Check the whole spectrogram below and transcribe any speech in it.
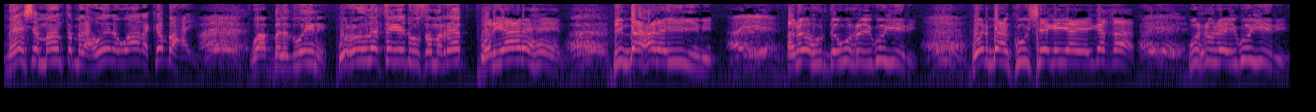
Meesha maanta madaxweyne waana ka baxay. Waa beledweyne. Wuxuuna tegey dhuusamareeb waryaaraheen nin baa xalay ii yimi anoo hurda wuxuu igu yidhi war baan kuu sheegayaa iga qaad wuxuuna igu yidhi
